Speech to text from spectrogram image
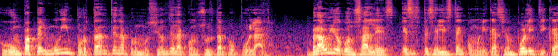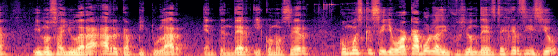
jugó un papel muy importante en la promoción de la consulta popular. Braulio González es especialista en comunicación política y nos ayudará a recapitular, entender y conocer cómo es que se llevó a cabo la difusión de este ejercicio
